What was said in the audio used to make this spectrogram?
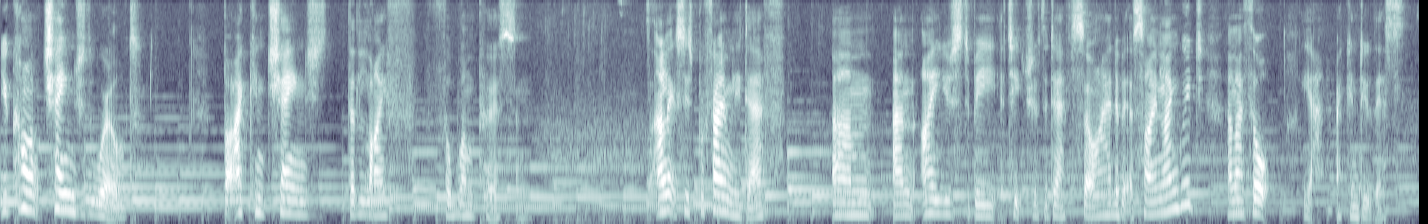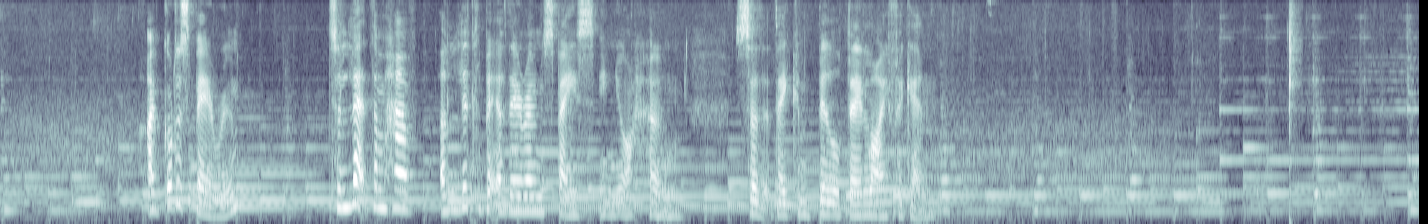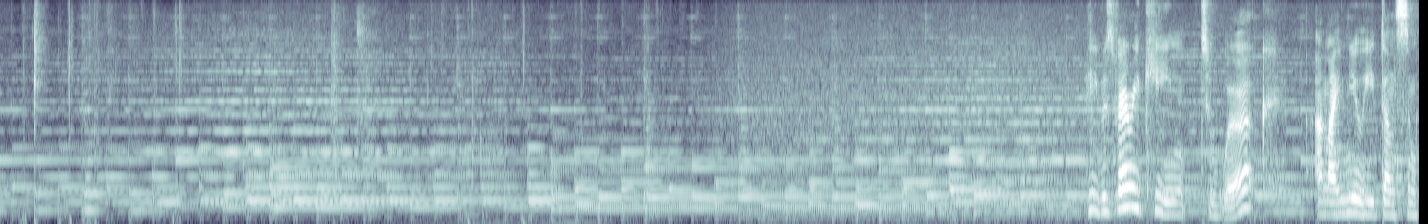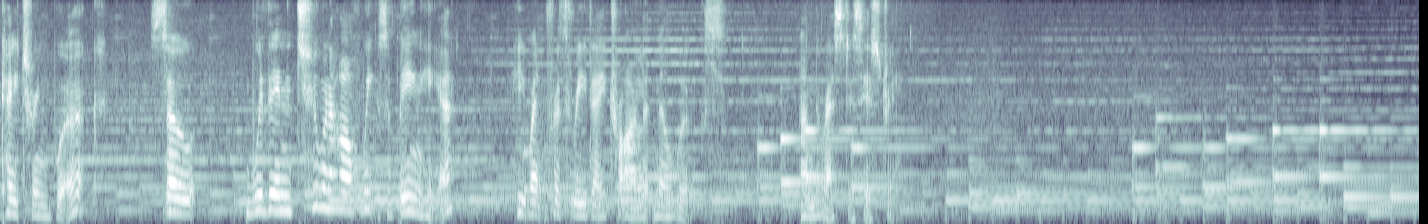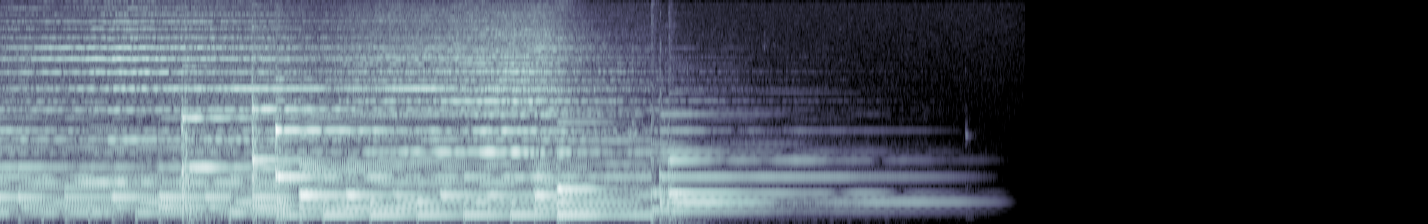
You can't change the world, but I can change the life for one person. Alex is profoundly deaf um, and I used to be a teacher of the deaf so I had a bit of sign language and I thought, yeah, I can do this. I've got a spare room to let them have a little bit of their own space in your home so that they can build their life again. He was very keen to work and I knew he'd done some catering work. So within two and a half weeks of being here, he went for a three-day trial at Millworks and the rest is history.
